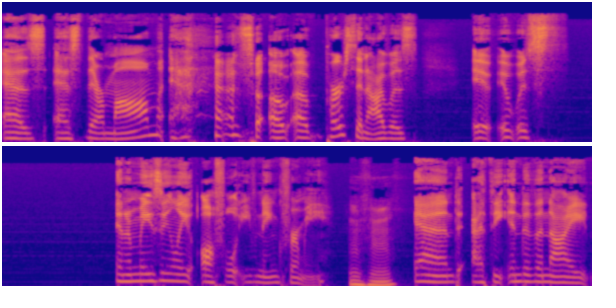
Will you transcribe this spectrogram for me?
as as their mom as a, a person. I was it, it was an amazingly awful evening for me. Mhm and at the end of the night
